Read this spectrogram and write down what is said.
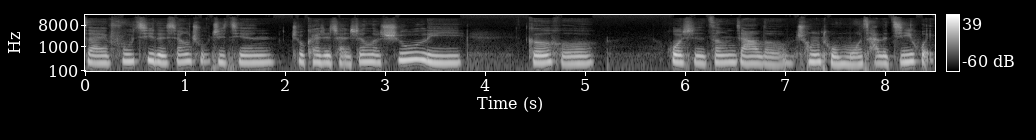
在夫妻的相处之间，就开始产生了疏离、隔阂，或是增加了冲突摩擦的机会。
